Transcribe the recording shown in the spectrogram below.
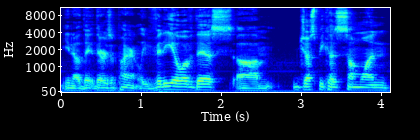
you know? They, there's apparently video of this. Um, just because someone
